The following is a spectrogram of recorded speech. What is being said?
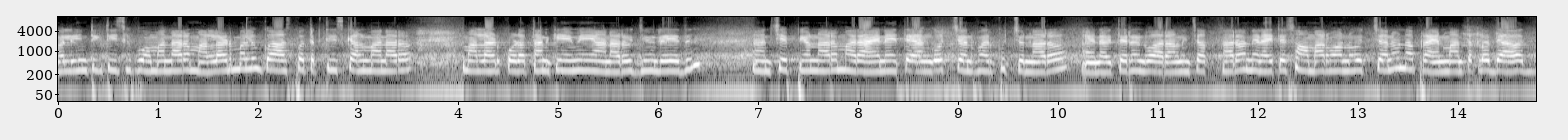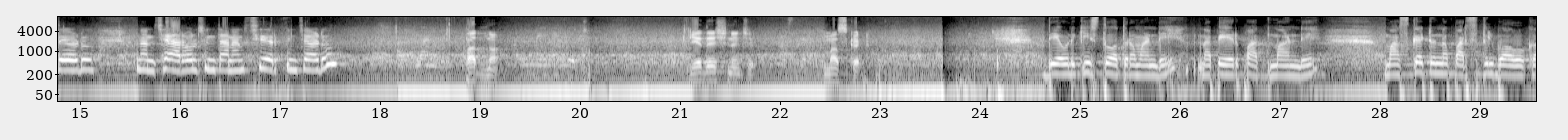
మళ్ళీ ఇంటికి తీసుకుపోమన్నారు మల్లాడు మళ్ళీ ఇంకో ఆసుపత్రికి తీసుకెళ్ళమన్నారు మల్లాడు కూడా తనకేమీ అనారోగ్యం లేదు అని చెప్పి ఉన్నారు మరి ఆయన అయితే అంగ వచ్చాను మరి కూర్చున్నారు ఆయన అయితే రెండు వారాల నుంచి వస్తున్నారు నేనైతే సోమవారం వచ్చాను నా ప్రయాణం అంతట్లో దేవదేవుడు నన్ను చేరవలసిన తనని చేర్పించాడు. పద్మ. ఏ దేశం నుంచి? మస్కట్. దేవుడికి స్తోత్రం అండి. నా పేరు పద్మ అండి. మస్కట్ ఉన్న పరిస్థితులు బాగోక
